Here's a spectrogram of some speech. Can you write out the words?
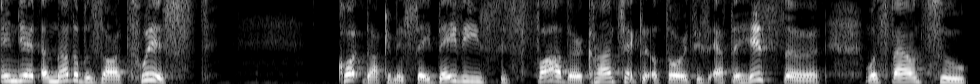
And yet another bizarre twist. Court documents say Davies' father contacted authorities after his son was found to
